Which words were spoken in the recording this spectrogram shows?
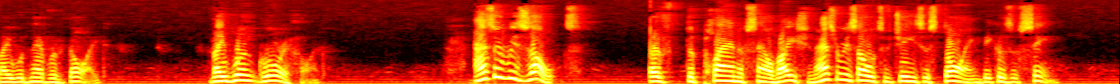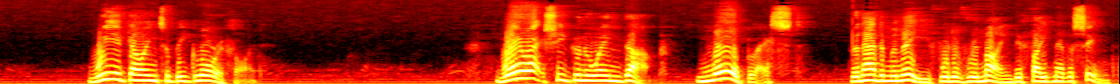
they would never have died, they weren't glorified. As a result of the plan of salvation, as a result of Jesus dying because of sin, we are going to be glorified. We're actually going to end up more blessed than Adam and Eve would have remained if they'd never sinned.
